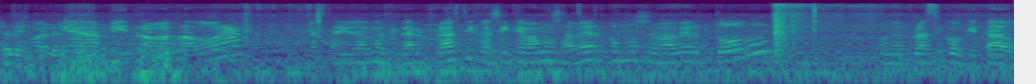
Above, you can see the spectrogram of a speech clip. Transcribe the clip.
Ya tengo aquí a mi trabajadora, me está ayudando a quitar el plástico, así que vamos a ver cómo se va a ver todo con el plástico quitado.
